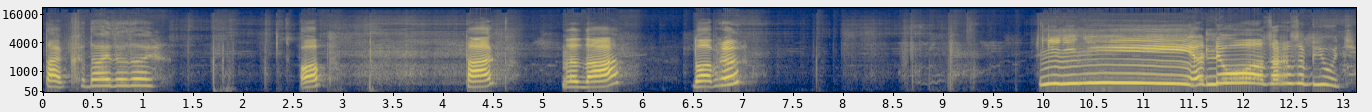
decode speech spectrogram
Так, давай, давай, давай. Оп. Так. Ну да. Добре. Ні-ні-ні. Алло, зараз заб'ють.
